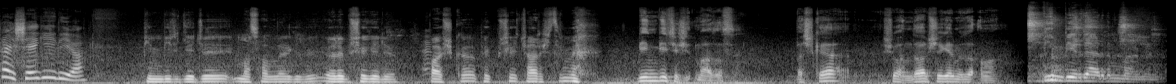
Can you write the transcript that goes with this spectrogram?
Her şey geliyor. Bin bir gece masalları gibi öyle bir şey geliyor. Başka pek bir şey çağrıştırmıyor. Bin bir çeşit mağazası. Başka şu anda bir şey gelmedi aklıma. Bin bir derdim var benim.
